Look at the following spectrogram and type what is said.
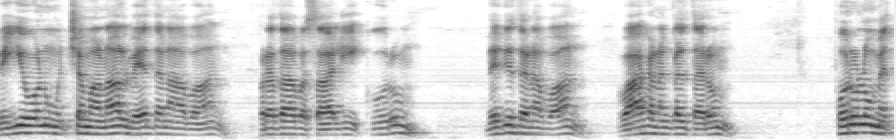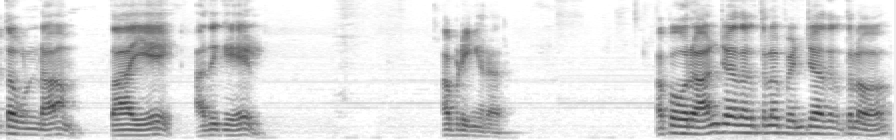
வெய்யோனும் உச்சமானால் வேதனாவான் பிரதாபசாலி கூறும் வெகுதனவான் வாகனங்கள் தரும் பொருளும் மெத்த உண்டாம் தாயே அது கேள். அப்படிங்கிறார். அப்போ ஒரு ஆண் ஜாதகத்தில் பெண் ஜாதகத்தில்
